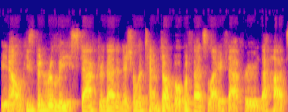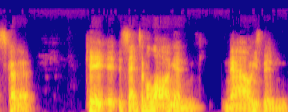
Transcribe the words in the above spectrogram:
you know, he's been released after that initial attempt on Boba Fett's life after the Hutts kind of okay, sent him along, and now he's been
